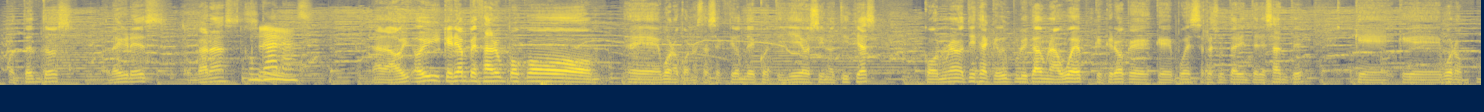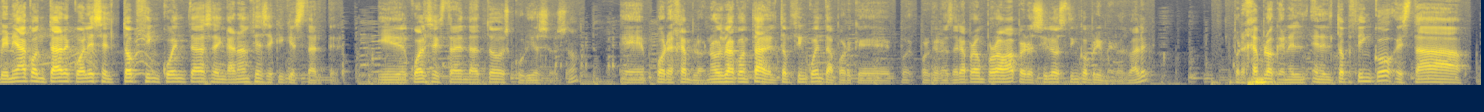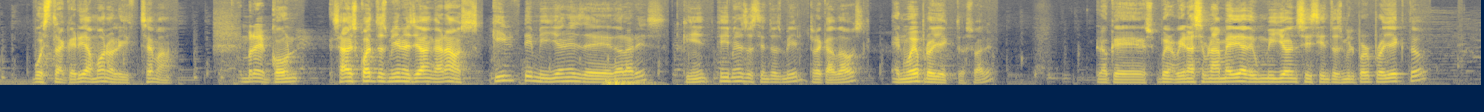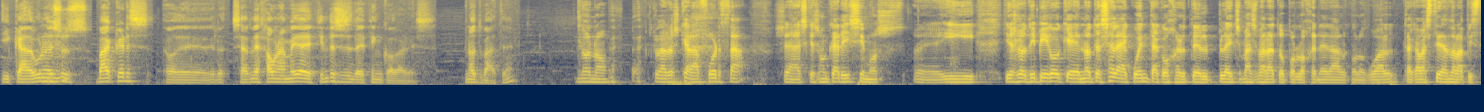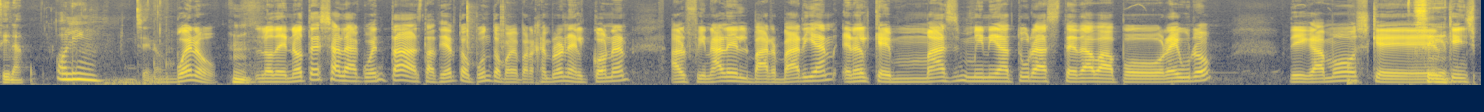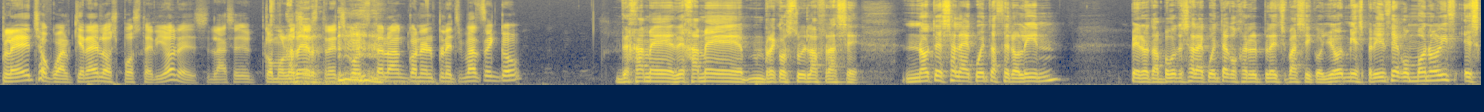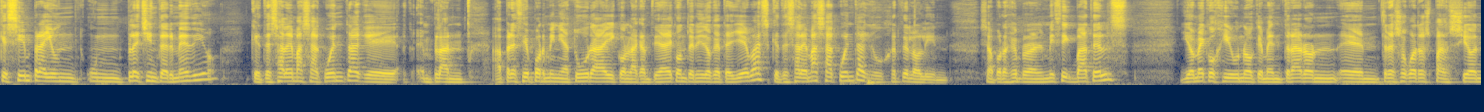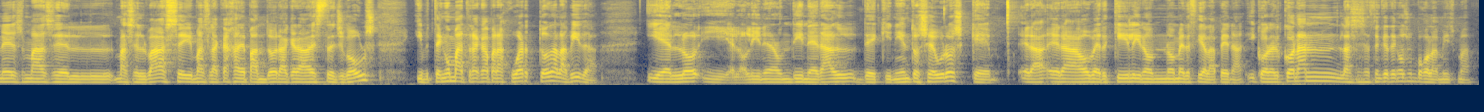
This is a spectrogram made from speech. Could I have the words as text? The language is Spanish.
Contentos, alegres, con ganas. Con Sí. ganas. Nada, hoy, hoy quería empezar un poco, eh, bueno, con nuestra sección de cotilleos y noticias, con una noticia que hoy publicada en una web que creo que, que puede resultar interesante, que, que, bueno, venía a contar cuál es el top 50 en ganancias de Kickstarter y del cual se extraen datos curiosos, ¿no? Eh, por ejemplo, no os voy a contar el top 50 porque, porque nos daría para un programa, pero sí los cinco primeros, ¿vale? Por ejemplo, que en el, en el top 5 está vuestra querida Monolith, Chema Hombre, con ¿Sabes cuántos millones llevan ganados? 15 millones de dólares, 15 millones 200 mil recaudados en nueve proyectos, ¿vale? Lo que es- bueno, viene a ser una media de 1.600.000 por proyecto y cada uno de sus backers o de- de- se han dejado una media de 165 dólares. Not bad, ¿eh? no, no. Claro, es que a la fuerza. O sea, es que son carísimos. eh, y, y es lo típico que no te sale a cuenta cogerte el pledge más barato por lo general, con lo cual te acabas tirando a la piscina. Olin. Sí, ¿no? Bueno, lo de no te sale a cuenta hasta cierto punto, porque por ejemplo en el Conan, al final el Barbarian era el que más miniaturas te daba por euro, digamos, que Sí. el King's Pledge o cualquiera de los posteriores. Las, eh, como A los ver. stretch goals te lo dan con el Pledge básico. Déjame, déjame reconstruir la frase. No te sale a cuenta hacer all-in, pero tampoco te sale a cuenta coger el pledge básico. Yo, mi experiencia con Monolith es que siempre hay un, un pledge intermedio que te sale más a cuenta que, en plan, a precio por miniatura y con la cantidad de contenido que te llevas, que te sale más a cuenta que cogerte el all-in. O sea, por ejemplo, en el Mythic Battles, yo me cogí uno que me entraron en tres o cuatro expansiones más el, más el base y más la caja de Pandora que era Stretch Goals y tengo matraca para jugar toda la vida. Y el, y el all-in era un dineral de 500 euros que era, era overkill y no, no merecía la pena. Y con el Conan la sensación que tengo es un poco la misma.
